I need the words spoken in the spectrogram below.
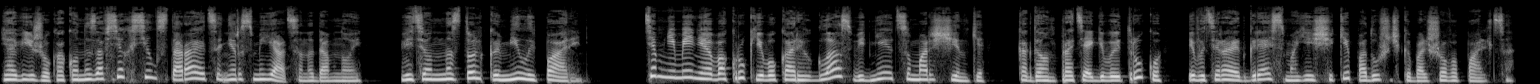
Я вижу, как он изо всех сил старается не рассмеяться надо мной, ведь он настолько милый парень. Тем не менее, вокруг его карих глаз виднеются морщинки, когда он протягивает руку и вытирает грязь с моей щеки подушечкой большого пальца.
